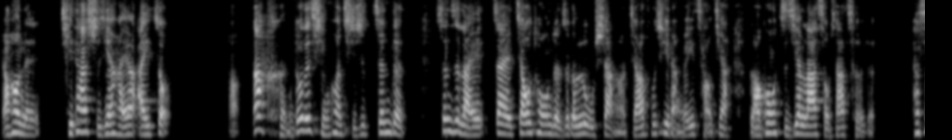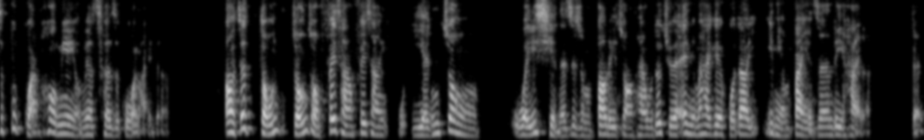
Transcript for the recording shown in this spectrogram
然后呢，其他时间还要挨揍。啊，那很多的情况其实真的。甚至来在交通的这个路上啊，只要夫妻两个一吵架，老公直接拉手刹车的，他是不管后面有没有车子过来的。哦，这种种种非常非常严重危险的这种暴力状态，我都觉得，哎，你们还可以活到一年半，也真的厉害了。对，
